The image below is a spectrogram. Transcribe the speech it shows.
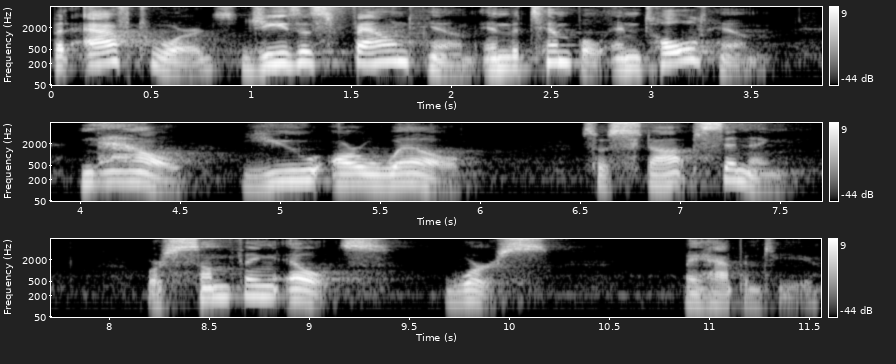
But afterwards, Jesus found him in the temple and told him, Now you are well, so stop sinning, or something else worse may happen to you.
